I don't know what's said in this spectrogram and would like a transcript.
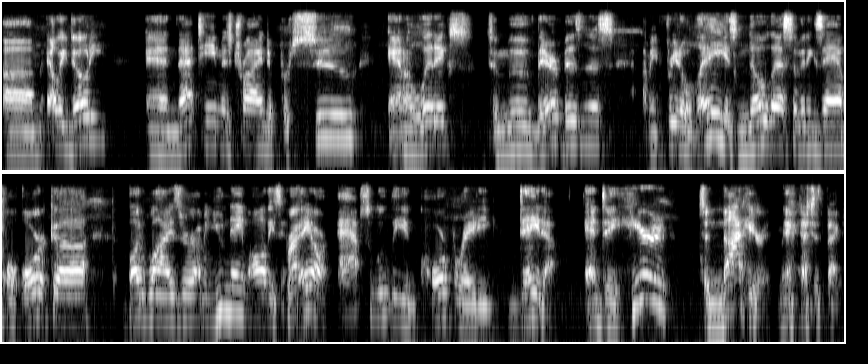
um, Ellie Doty and that team is trying to pursue analytics to move their business. I mean, Frito Lay is no less of an example. Orca, Budweiser. I mean, you name all these. Right. They are absolutely incorporating data. And to hear, to not hear it, maybe that's just back,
